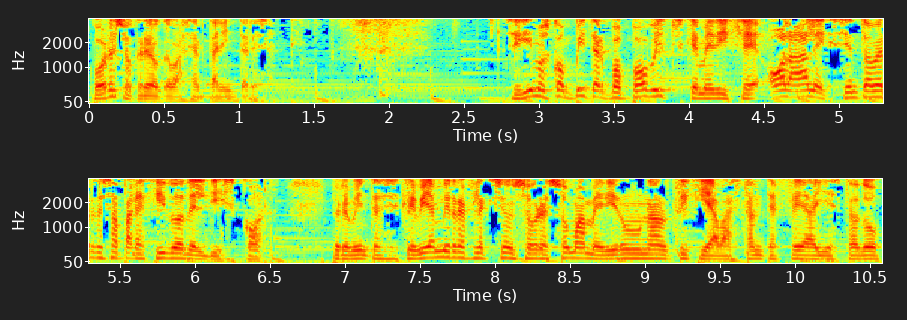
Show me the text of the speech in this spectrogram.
Por eso creo que va a ser tan interesante. Seguimos con Peter Popovich que me dice, hola Alex, siento haber desaparecido del Discord, pero mientras escribía mi reflexión sobre Soma me dieron una noticia bastante fea y he estado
